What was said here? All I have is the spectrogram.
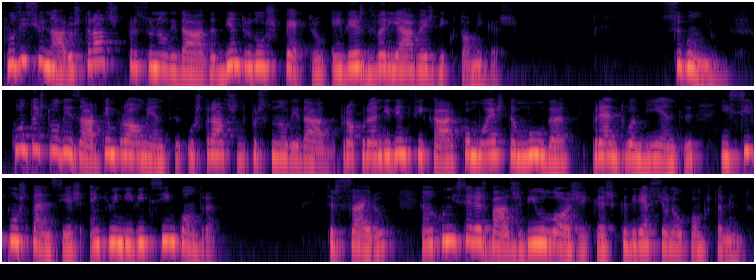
posicionar os traços de personalidade dentro de um espectro em vez de variáveis dicotómicas. Segundo, contextualizar temporalmente os traços de personalidade, procurando identificar como esta muda perante o ambiente e circunstâncias em que o indivíduo se encontra. Terceiro, reconhecer as bases biológicas que direcionam o comportamento.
